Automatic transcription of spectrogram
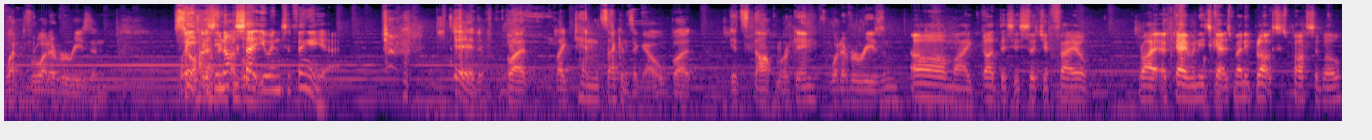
what for whatever reason. Wait, has he not people- set you into thingy yet? He did, but like ten seconds ago. But it's not working for whatever reason. Oh my god, this is such a fail. Right, okay, we need to get as many blocks as possible.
